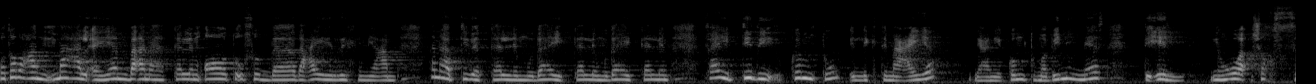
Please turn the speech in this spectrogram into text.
فطبعا مع الأيام بقى أنا هتكلم آه تقصد ده ده عيل رخم يا عم. أنا هبتدي أتكلم وده هيتكلم وده هيتكلم. فهيبتدي قيمته الاجتماعية يعني قيمته ما بين الناس تقل. إن هو شخص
